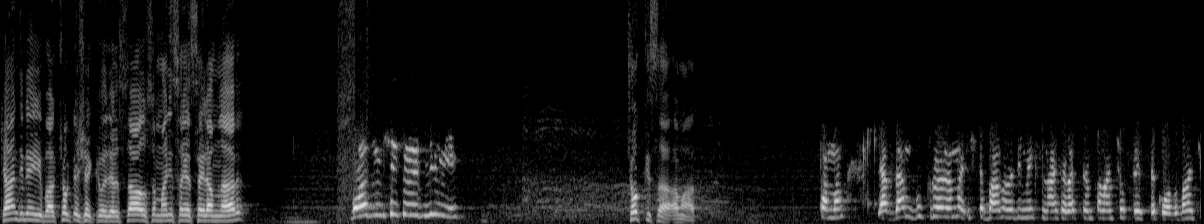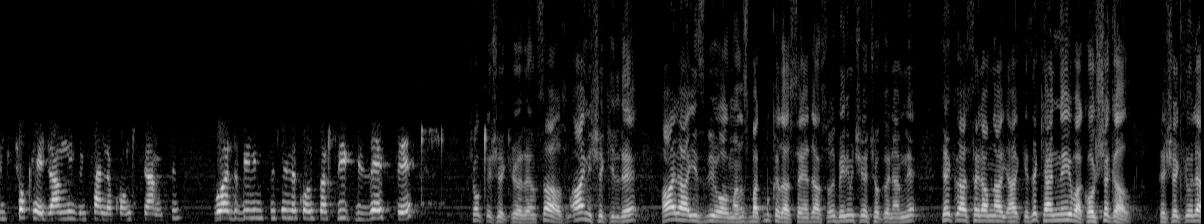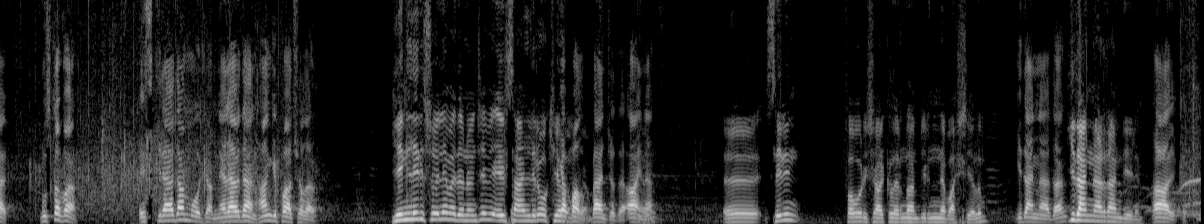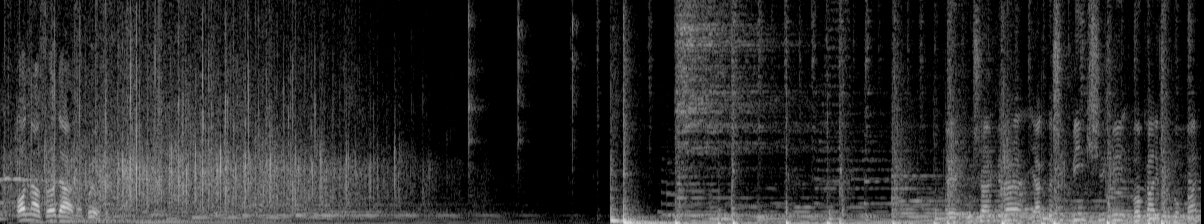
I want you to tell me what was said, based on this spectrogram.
Kendine iyi bak. Çok teşekkür ederiz. Sağ olsun. Manisa'ya selamlar. Boğazım bir şey söyleyebilir miyim? Çok kısa ama at. Tamam. Ya ben bu programa işte bağlanabilmek için arkadaşlarım falan çok destek oldu bana. Çünkü çok heyecanlıydım seninle konuşacağım için. Bu arada benim için seninle konuşmak büyük bir zevkti. Çok teşekkür ederim. Sağ olsun. Aynı şekilde hala izliyor olmanız. Bak bu kadar seneden sonra benim için de çok önemli. Tekrar selamlar herkese. Kendine iyi bak. Hoşça kal. Teşekkürler. Mustafa. Eskilerden mi hocam? Nelerden? Hangi parçalar? Yenileri söylemeden önce bir efsaneleri okuyalım. Yapalım hocam. bence de. Aynen. Ee, senin favori şarkılarından birinle başlayalım. Gidenlerden. Gidenlerden diyelim. Harika. Ondan sonra devam edelim. Buyurun. Bu şarkıda yaklaşık bin kişilik bir vokal grubum var.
